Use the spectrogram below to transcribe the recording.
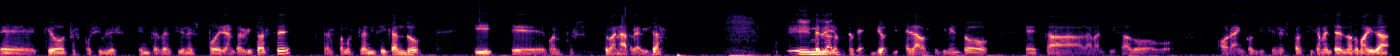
eh, qué otras posibles intervenciones podrían realizarse, las estamos planificando y eh, bueno, pues se van a realizar. el abastecimiento está garantizado ahora en condiciones prácticamente de normalidad,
